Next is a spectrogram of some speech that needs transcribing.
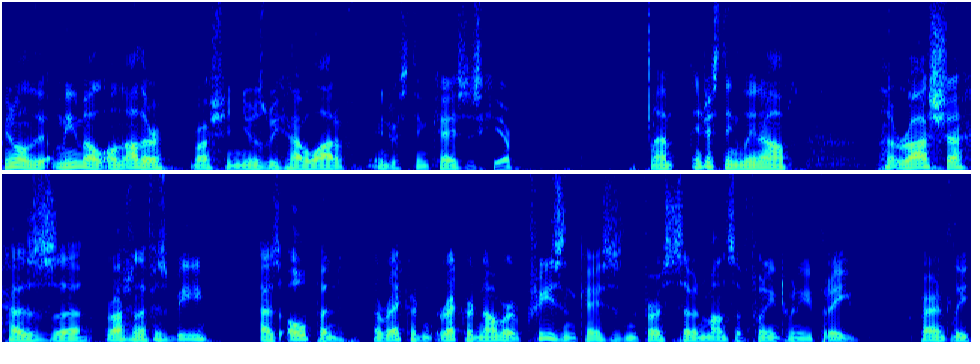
meanwhile, meanwhile on other Russian news, we have a lot of interesting cases here. Um, interestingly enough, Russia has uh, Russian FSB has opened a record record number of treason cases in the first seven months of 2023. Apparently,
